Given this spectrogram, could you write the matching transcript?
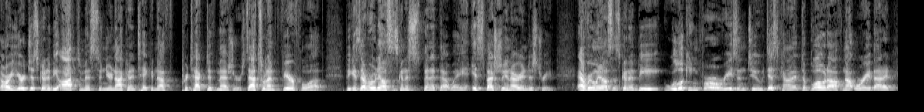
are you're just going to be optimists and you're not going to take enough protective measures. That's what I'm fearful of, because everyone else is going to spin it that way, especially in our industry. Everyone else is going to be looking for a reason to discount it, to blow it off, not worry about it,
